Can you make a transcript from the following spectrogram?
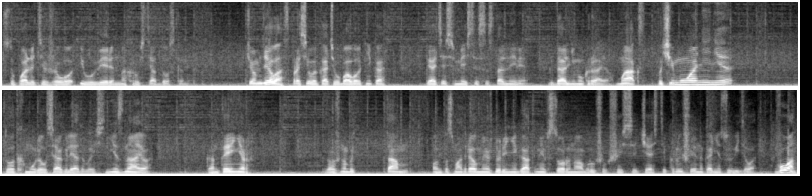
ступали тяжело и уверенно, хрустя досками. «В чем дело?» — спросила Катя у болотника, пятясь вместе с остальными, к дальнему краю. «Макс, почему они не...» Тот хмурился, оглядываясь. «Не знаю. Контейнер... Должно быть там...» Он посмотрел между ренегатами в сторону обрушившейся части крыши и наконец увидела. «Вон!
